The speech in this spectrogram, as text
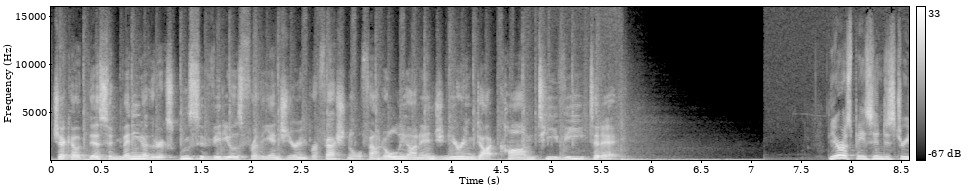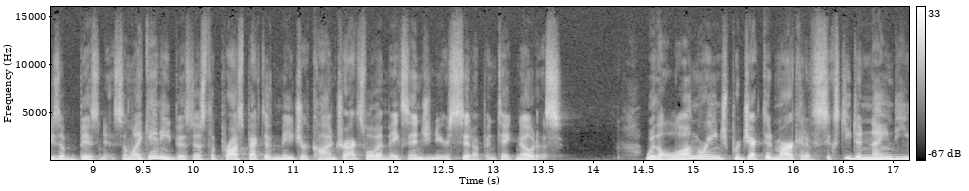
Check out this and many other exclusive videos for the engineering professional found only on Engineering.com TV today. The aerospace industry is a business, and like any business, the prospect of major contracts, well, that makes engineers sit up and take notice. With a long-range projected market of 60 to 90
